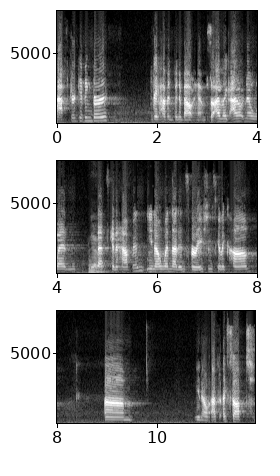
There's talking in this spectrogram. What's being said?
after giving birth, they haven't been about him. So I like I don't know when Yeah. that's gonna happen. You know, when that inspiration's gonna come. Um, you know, after I stopped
